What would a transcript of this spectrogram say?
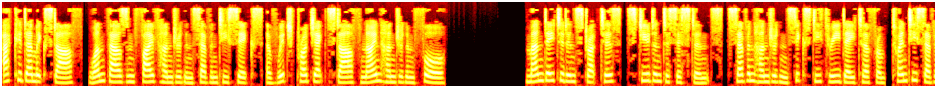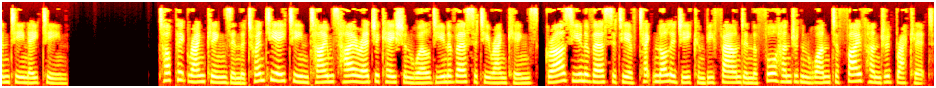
Academic staff 1576 of which project staff 904. Mandated instructors, student assistants, 763 data from 2017-18. Topic rankings In the 2018 Times Higher Education World University Rankings, Graz University of Technology can be found in the 401 to 500 bracket.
